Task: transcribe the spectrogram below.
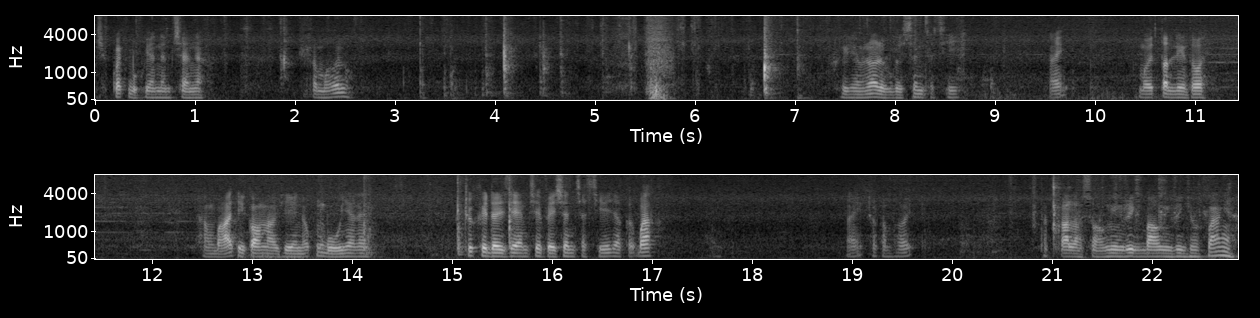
Mình sẽ quét bụi cho anh em xem nha. Rất mới luôn. Khi em nó được vệ sinh sạch sẽ. Đấy, mới tân liền thôi. Hàng bãi thì con nào về nó cũng bụi nha anh em. Trước khi đi thì em sẽ vệ sinh sạch sẽ cho các bác. Đấy, rất là mới. Tất cả là sò nghiêng riêng bao nghiêng riêng cho các bác nha.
